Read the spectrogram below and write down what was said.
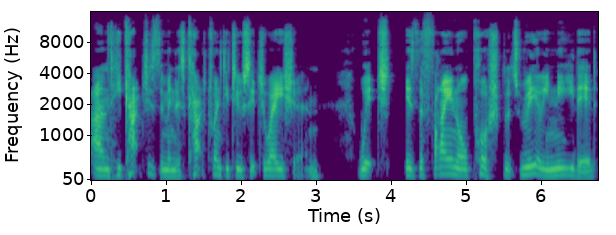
And he catches them in this catch 22 situation, which is the final push that's really needed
